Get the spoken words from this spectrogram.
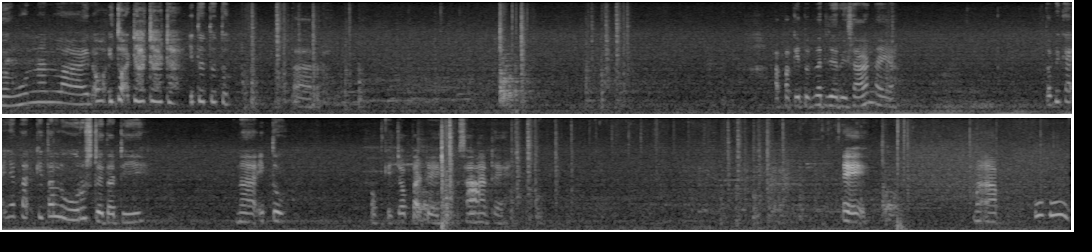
Bangunan lain. Oh itu ada ada ada. Itu tuh tuh. Apa kita tadi dari sana ya? Tapi kayaknya ta- kita lurus deh tadi. Nah itu. Oke coba deh sana deh. Eh maaf. Uhu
